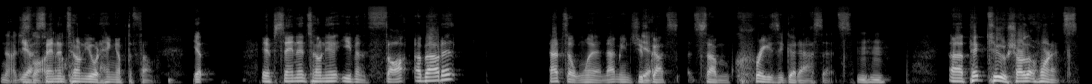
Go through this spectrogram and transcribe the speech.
no. Just yeah, log San off. Antonio would hang up the phone. Yep. If San Antonio even thought about it, that's a win. That means you've Yeah. got s- some crazy good assets. hmm Uh, pick two, Charlotte Hornets.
